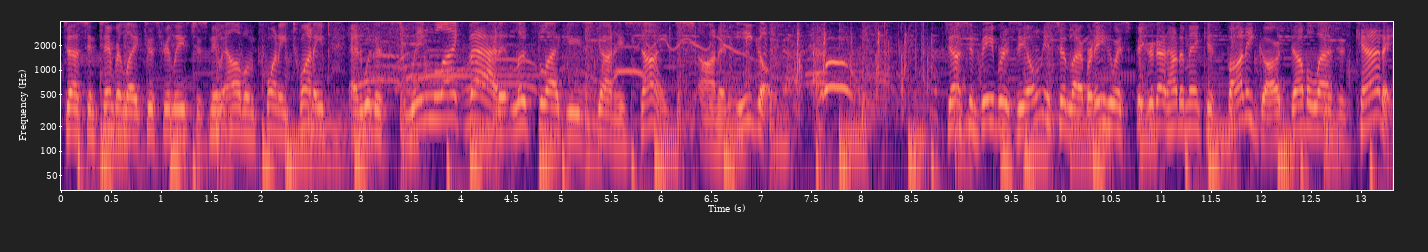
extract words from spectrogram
Justin Timberlake just released his new album 2020, and with a swing like that, it looks like he's got his sights on an eagle. Justin Bieber is the only celebrity who has figured out how to make his bodyguard double as his caddy.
